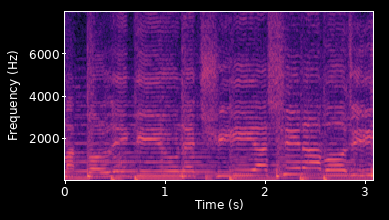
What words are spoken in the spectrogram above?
막걸리 기운에 취하신 아버지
